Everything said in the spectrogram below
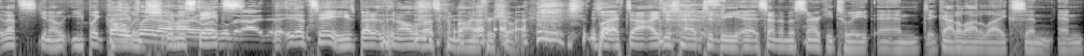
that's you know he played Hey, college played in the states. than I did. let's say he's better than all of us combined for sure. But uh, I just had to be uh, send him a snarky tweet and it got a lot of likes and and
